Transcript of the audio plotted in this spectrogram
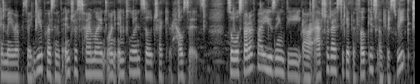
it may represent you, person of interest, timeline, or an influence, so check your houses. So we'll start off by using the uh, astro dice to get the focus of this week.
